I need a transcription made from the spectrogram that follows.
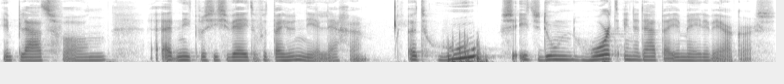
In plaats van het niet precies weten of het bij hun neerleggen. Het hoe ze iets doen hoort inderdaad bij je medewerkers.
